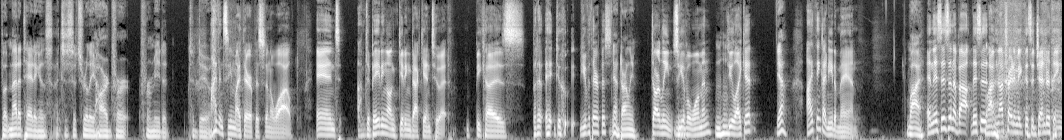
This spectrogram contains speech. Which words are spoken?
but meditating is it's just it's really hard for for me to to do. I haven't seen my therapist in a while, and I'm debating on getting back into it because. But uh, do, do you have a therapist, yeah, Darlene. Darlene? So you have a woman. Do you like it? Yeah. I think I need a man. Why? And this isn't about this is I'm not trying to make this a gender thing.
